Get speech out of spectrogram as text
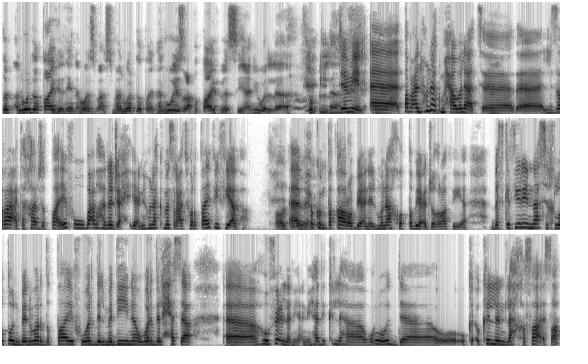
طيب الورد الطايفي الحين هو اسمه اسمه الورد الطايف هل هو يزرع في الطايف بس يعني ولا ولا جميل. آه طبعا هناك محاولات آه آه لزراعته خارج الطائف وبعضها نجح. يعني هناك مزرعة ورد طايفي في أبها. okay. آه بحكم تقارب يعني المناخ والطبيعة الجغرافية. بس كثيرين الناس يخلطون بين ورد الطايف وورد المدينة وورد الحسا. آه هو فعلا يعني هذه كلها ورود آه وك- وكل له خصائصه.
